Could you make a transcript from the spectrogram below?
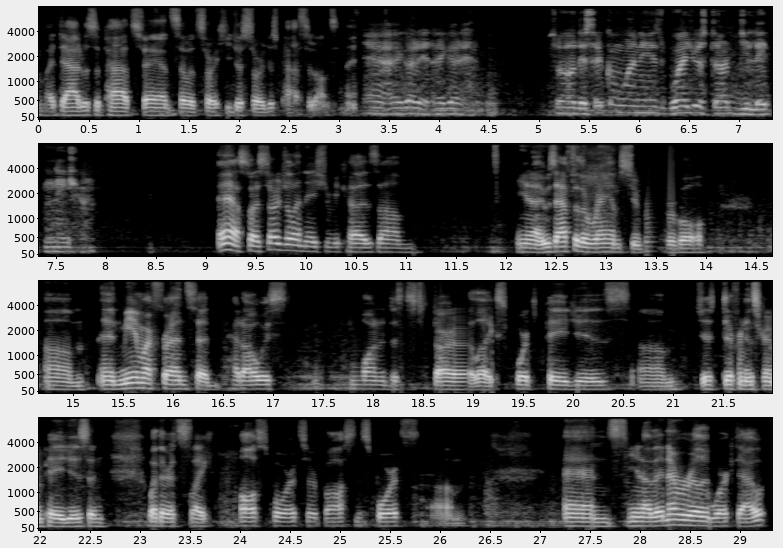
my dad was a Pats fan, so it's sort of he just sort of just passed it on to me. Yeah, I got it. I got it. So the second one is why you start Gillette Nation. Yeah, so I started Gillette Nation because um, you know it was after the Rams Super Bowl. Um, and me and my friends had had always wanted to start like sports pages, um, just different Instagram pages, and whether it's like all sports or Boston sports. Um, and you know they never really worked out.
